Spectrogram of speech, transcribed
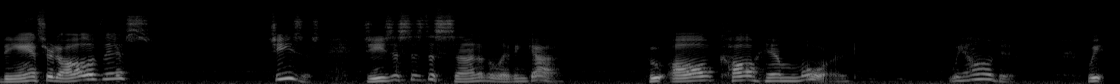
The answer to all of this? Jesus. Jesus is the Son of the living God, who all call him Lord. We all do. We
